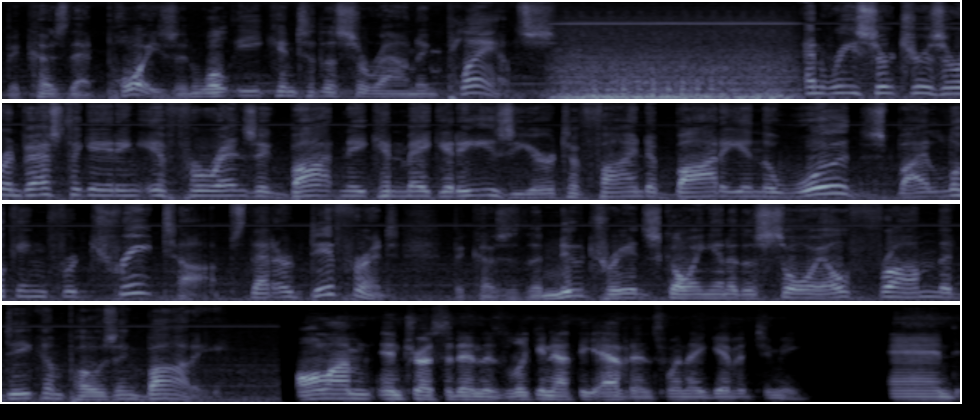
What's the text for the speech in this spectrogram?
because that poison will eke into the surrounding plants. And researchers are investigating if forensic botany can make it easier to find a body in the woods by looking for treetops that are different because of the nutrients going into the soil from the decomposing body. All I'm interested in is looking at the evidence when they give it to me. And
